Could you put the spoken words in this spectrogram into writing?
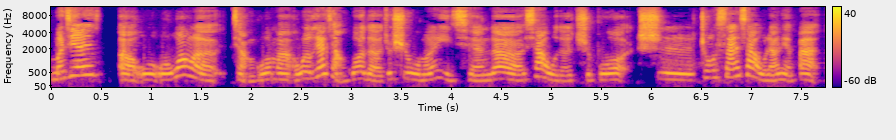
我们今天呃，我我忘了讲过吗？我应该讲过的，就是我们以前的下午的直播是周三下午两点半，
